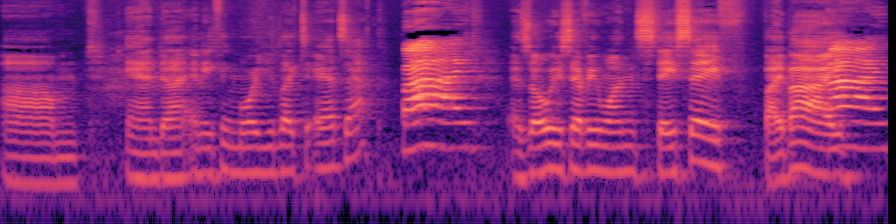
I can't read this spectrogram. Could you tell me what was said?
Um, and uh, anything more you'd like to add, Zach? Bye. As always, everyone, stay safe. Bye-bye. Bye.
